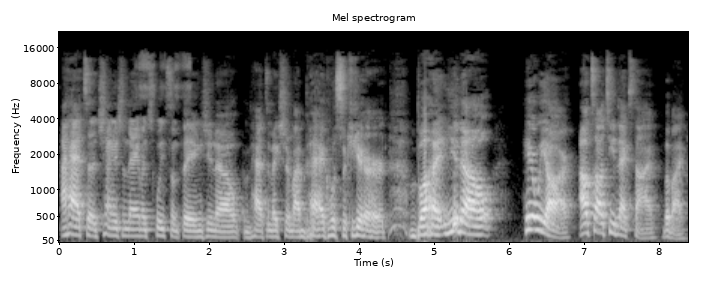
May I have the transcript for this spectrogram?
I had to change the name and tweak some things, you know, I had to make sure my bag was secured. But, you know, here we are. I'll talk to you next time. Bye bye.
